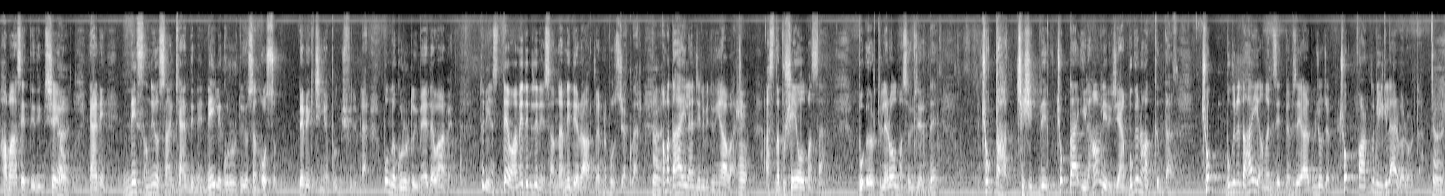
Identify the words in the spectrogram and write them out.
hamaset dediğimiz şey o. Evet. Yani ne sanıyorsan kendini, neyle gurur duyuyorsan osun demek için yapılmış filmler. Bununla gurur duymaya devam et. Tabii devam edebilir insanlar. Ne diye rahatlarını bozacaklar. Ama daha eğlenceli bir dünya var. Aslında bu şey olmasa, bu örtüler olmasa üzerinde çok daha çeşitli, çok daha ilham verici. Yani bugün hakkında çok bugünü daha iyi analiz etmemize yardımcı olacak çok farklı bilgiler var orada. Evet.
